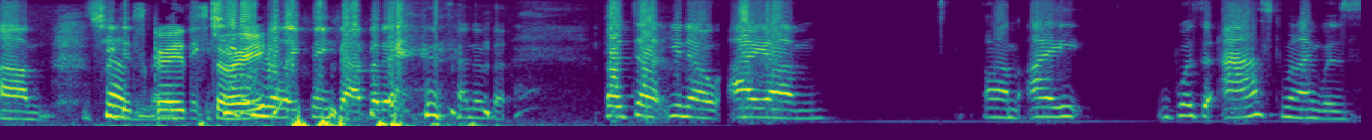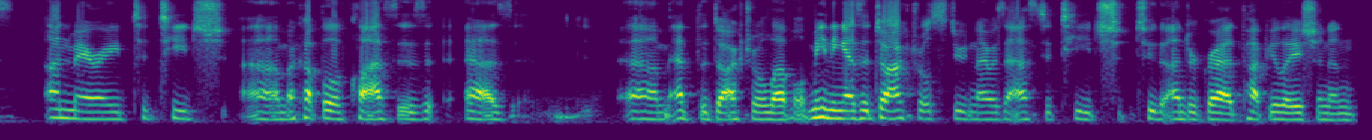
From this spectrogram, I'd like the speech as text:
um, she That's didn't really think, story. she didn't really think that. But it, kind of, a, but uh, you know, I um, um, I was asked when I was unmarried to teach um, a couple of classes as um, at the doctoral level. Meaning, as a doctoral student, I was asked to teach to the undergrad population, and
